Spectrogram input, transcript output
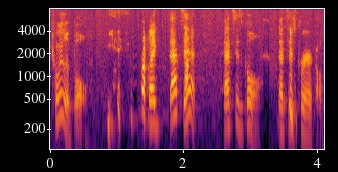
toilet bowl. Like that's it. That's his goal. That's his career goal.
